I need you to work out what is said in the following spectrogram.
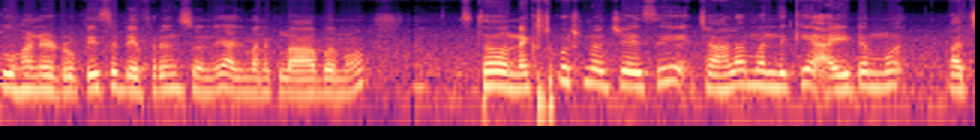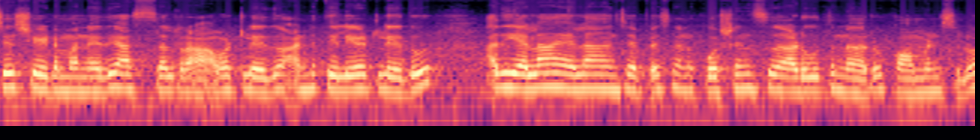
two hundred rupees difference ఉంది అది మనకు లాభము. సో నెక్స్ట్ క్వశ్చన్ వచ్చేసి చాలామందికి ఐటమ్ పర్చేస్ చేయడం అనేది అస్సలు రావట్లేదు అంటే తెలియట్లేదు. అది ఎలా ఎలా అని చెప్పేసి నన్ను క్వశ్చన్స్ అడుగుతున్నారు కామెంట్స్లో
